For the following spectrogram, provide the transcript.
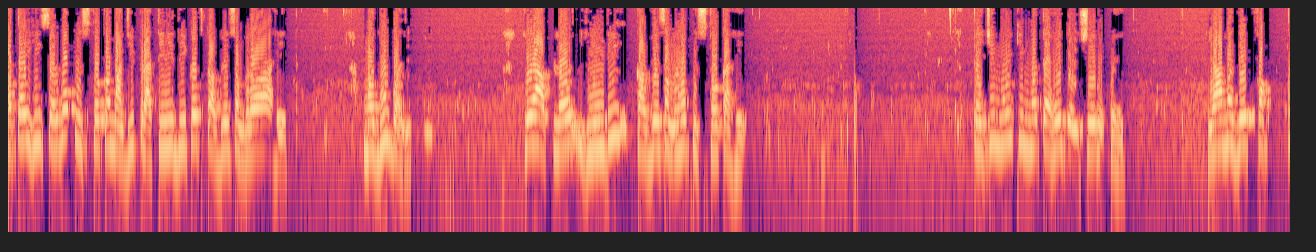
आता ही सर्व पुस्तकं माझी प्रातिनिधिकच काव्य संग्रह आहेत. मधुबन. हे आपलं हिंदी काव्य संग्रह पुस्तक आहे. त्याची मूळ किंमत आहे दोनशे रुपये. यामध्ये फक्त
